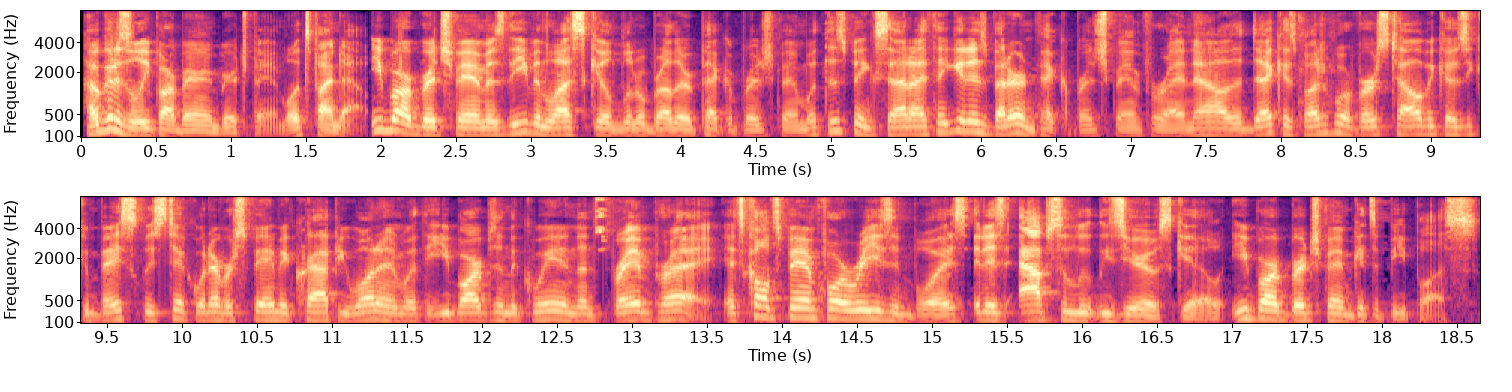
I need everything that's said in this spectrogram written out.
How good is Elite Barbarian Bridge Spam? Let's find out. Ebarb Bridge Spam is the even less skilled little brother of P.E.K.K.A Bridge Spam. With this being said, I think it is better than P.E.K.K.A Bridge Spam for right now. The deck is much more versatile because you can basically stick whatever spammy crap you want in with the Ebarbs and the Queen and then spray and pray. It's called Spam for a reason, boys. It is absolutely zero skill. Ebarb Bridge Spam gets a B+. plus.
